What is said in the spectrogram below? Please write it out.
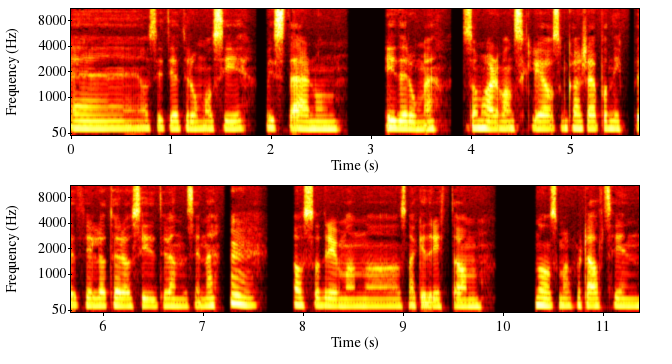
eh, å sitte i et rom og si, hvis det er noen i det rommet som har det vanskelig, og som kanskje er på nippet til å tørre å si det til vennene sine. Mm. Og så driver man og snakker dritt om noen som har fortalt sin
